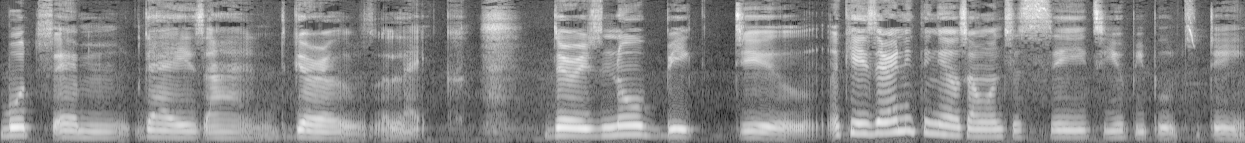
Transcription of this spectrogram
both um guys and girls alike. There is no big deal. Okay is there anything else i want to say to you people today?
